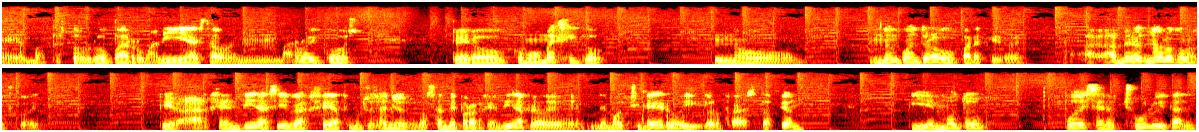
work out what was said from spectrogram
eh, bueno, pues toda Europa, Rumanía, he estado en Marruecos, pero como México no, no encuentro algo parecido. ¿eh? Al menos no lo conozco. ¿eh? Argentina sí bajé hace muchos años bastante por Argentina, pero de, de mochilero y con otra situación. Y en moto puede ser chulo y tal,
